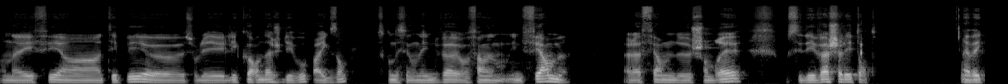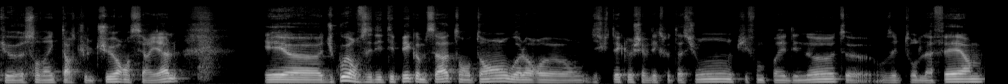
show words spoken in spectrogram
on avait fait un TP sur les, les cornages des veaux, par exemple parce qu'on a, on une ferme, à la ferme de Chambray, où c'est des vaches allaitantes, avec 120 euh, hectares de culture en céréales. Et euh, du coup, on faisait des TP comme ça, de temps en temps, ou alors euh, on discutait avec le chef d'exploitation, puis on prenait des notes, on faisait le tour de la ferme.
